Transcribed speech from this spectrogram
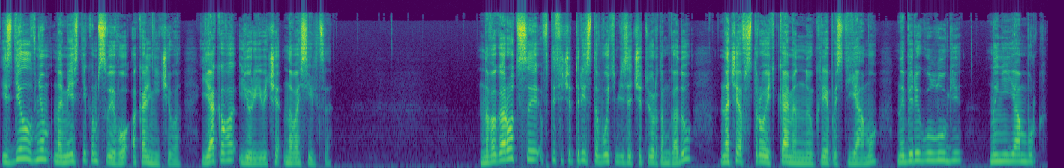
и сделал в нем наместником своего окольничего, Якова Юрьевича Новосильца. Новогородцы в 1384 году, начав строить каменную крепость Яму на берегу Луги, ныне Ямбург,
